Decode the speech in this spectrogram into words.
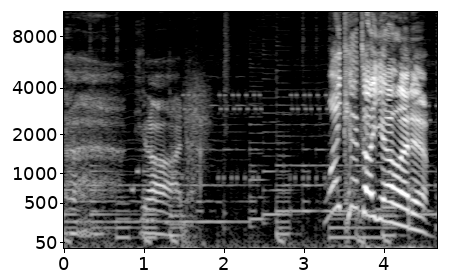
Ah, God. Why can't I yell at him?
